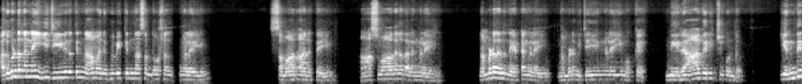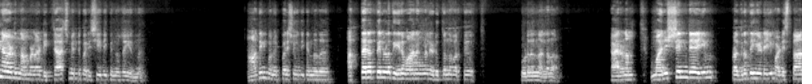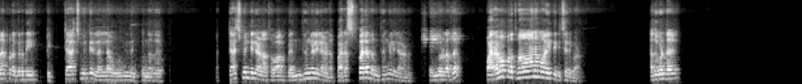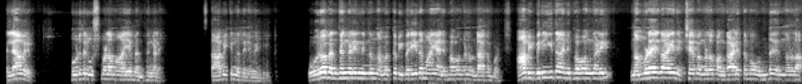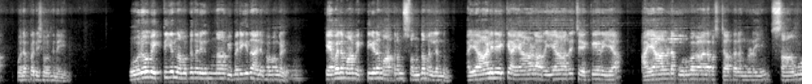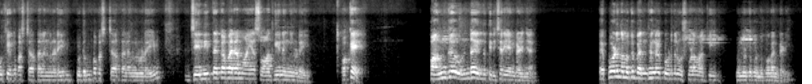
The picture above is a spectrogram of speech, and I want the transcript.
അതുകൊണ്ട് തന്നെ ഈ ജീവിതത്തിൽ നാം അനുഭവിക്കുന്ന സന്തോഷങ്ങളെയും സമാധാനത്തെയും ആസ്വാദന തലങ്ങളെയും നമ്മുടെ തന്നെ നേട്ടങ്ങളെയും നമ്മുടെ വിജയങ്ങളെയും ഒക്കെ നിരാകരിച്ചുകൊണ്ട് എന്തിനാണ് നമ്മൾ ഡിറ്റാച്ച്മെന്റ് പരിശീലിക്കുന്നത് എന്ന് ആദ്യം പുനഃപരിശോധിക്കുന്നത് അത്തരത്തിലുള്ള തീരുമാനങ്ങൾ എടുക്കുന്നവർക്ക് കൂടുതൽ നല്ലതാണ്. കാരണം മനുഷ്യന്റെയും പ്രകൃതിയുടെയും അടിസ്ഥാന പ്രകൃതി ഡിറ്റാച്ച്മെന്റിലല്ല ഊന്നി നിൽക്കുന്നത്. അറ്റാച്ച്മെന്റിലാണ് അഥവാ ബന്ധങ്ങളിലാണ് പരസ്പര ബന്ധങ്ങളിലാണ് എന്നുള്ളത് പരമപ്രധാനമായ തിരിച്ചറിവാണ്. അതുകൊണ്ട് എല്ലാവരും കൂടുതൽ ഊഷ്മളമായ ബന്ധങ്ങളെ സ്ഥാപിക്കുന്നതിന് വേണ്ടിയിട്ട് ഓരോ ബന്ധങ്ങളിൽ നിന്നും നമുക്ക് വിപരീതമായ അനുഭവങ്ങൾ ഉണ്ടാകുമ്പോൾ ആ വിപരീത അനുഭവങ്ങളിൽ നമ്മുടേതായ നിക്ഷേപങ്ങളോ പങ്കാളിത്തമോ ഉണ്ട് എന്നുള്ള പുനഃപരിശോധനയും ഓരോ വ്യക്തിയും നമുക്ക് നൽകുന്ന വിപരീത അനുഭവങ്ങൾ കേവലം ആ വ്യക്തിയുടെ മാത്രം സ്വന്തമല്ലെന്നും അയാളിലേക്ക് അയാൾ അറിയാതെ ചേക്കേറിയ അയാളുടെ പൂർവകാല പശ്ചാത്തലങ്ങളുടെയും സാമൂഹിക പശ്ചാത്തലങ്ങളുടെയും കുടുംബ പശ്ചാത്തലങ്ങളുടെയും ജനിതകപരമായ സ്വാധീനങ്ങളുടെയും ഒക്കെ പങ്ക് ഉണ്ട് എന്ന് തിരിച്ചറിയാൻ കഴിഞ്ഞാൽ എപ്പോഴും നമുക്ക് ബന്ധങ്ങൾ കൂടുതൽ ഊഷ്മളമാക്കി മുന്നോട്ട് കൊണ്ടുപോകാൻ കഴിയും.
